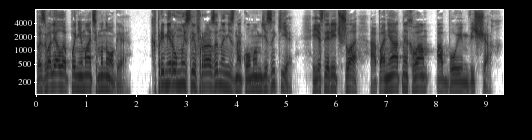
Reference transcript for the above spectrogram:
позволяла понимать многое. К примеру, мысли фразы на незнакомом языке, если речь шла о понятных вам обоим вещах.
